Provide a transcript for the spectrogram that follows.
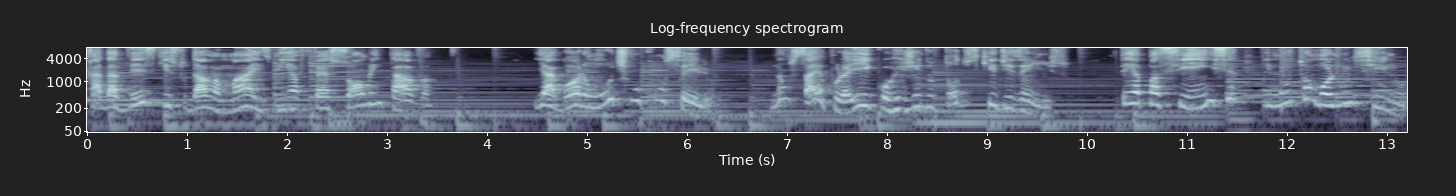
Cada vez que estudava mais, minha fé só aumentava. E agora, um último conselho: não saia por aí corrigindo todos que dizem isso. Tenha paciência e muito amor no ensino.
